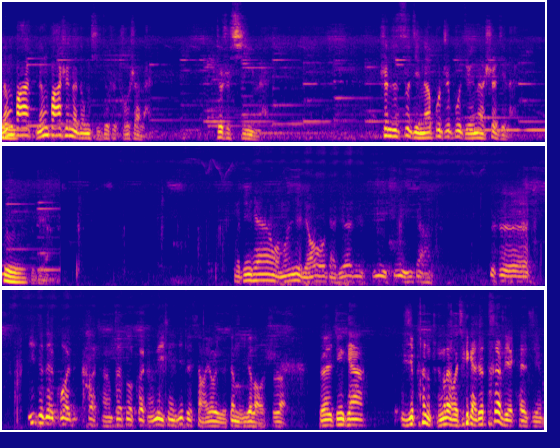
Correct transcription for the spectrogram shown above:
能发能发生的东西就是投射来的，就是吸引来的，甚至自己呢不知不觉呢设计来的，嗯就这样。我今天我们一聊，我感觉就是内心一下，就是一直在过课程，在做课程，内心一直想要有这么一个老师，所以今天一碰成了，我就感觉特别开心。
